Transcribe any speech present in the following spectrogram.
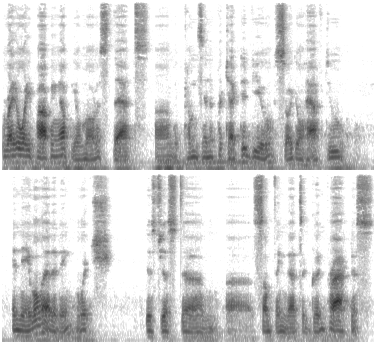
right away popping up, you'll notice that um, it comes in a protected view, so you'll have to enable editing, which is just um, uh, something that's a good practice.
